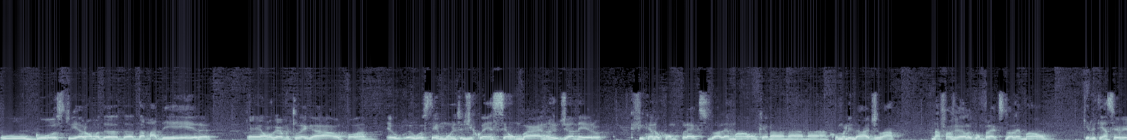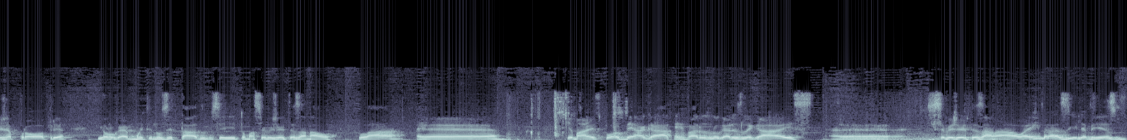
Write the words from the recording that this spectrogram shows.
o gosto e aroma da, da, da madeira. É um lugar muito legal. Porra, eu, eu gostei muito de conhecer um bar no Rio de Janeiro que fica no Complexo do Alemão, que é na, na, na comunidade lá, na favela Complexo do Alemão, que ele tem a cerveja própria e é um lugar muito inusitado você tomar cerveja artesanal lá. É... Que mais? Pô, BH tem vários lugares legais é, de cerveja artesanal. Aí em Brasília mesmo,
